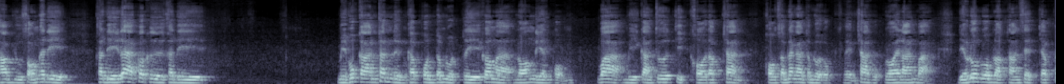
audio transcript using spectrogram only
ทำอยู่สองคดี คดีแรกก็คือคดี มีผู้การท่านหนึ่งครับพลตำรวจตรีก็มาร้องเรียนผมว่ามีการทุจริตคอร์รัปชันของสำนักงานตำรวจแห่งชาติ 600 ล้านบาท เดี๋ยวรวบรวมหลักฐานเสร็จจะไป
